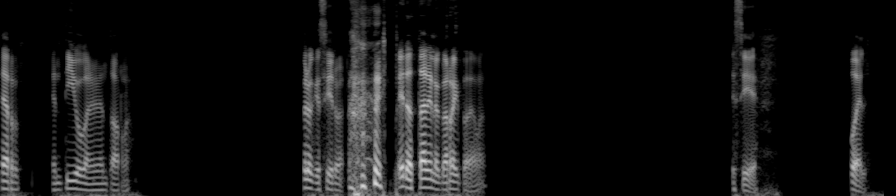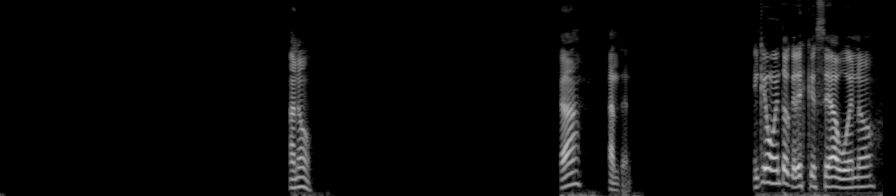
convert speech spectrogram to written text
ser gentil con el entorno. Espero que sirvan. Espero estar en lo correcto además. ¿Qué sigue? Well. Ah, no. Acá, canten. ¿En qué momento crees que sea bueno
